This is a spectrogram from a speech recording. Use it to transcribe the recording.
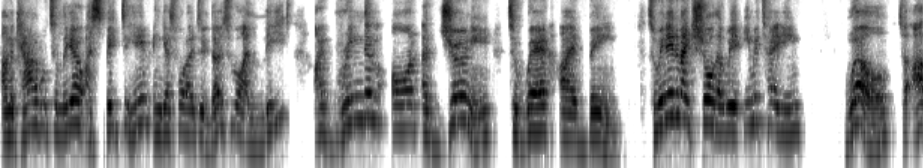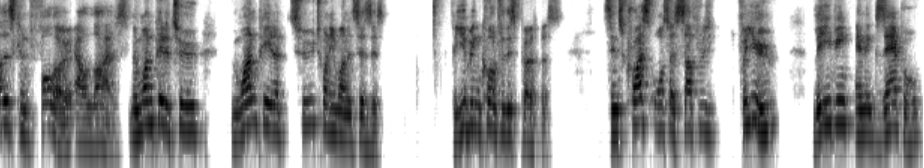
I'm accountable to Leo. I speak to him. And guess what I do? Those who I lead, I bring them on a journey to where I've been. So we need to make sure that we're imitating well so others can follow our lives. In 1 Peter 2, in 1 Peter 2:21 it says this, "For you've been called for this purpose, since Christ also suffered for you, leaving an example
